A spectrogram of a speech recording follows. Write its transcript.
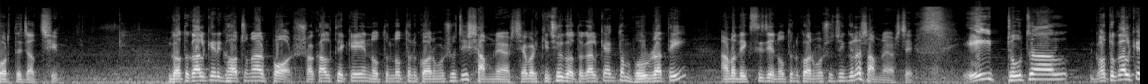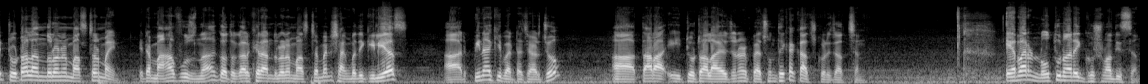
করতে যাচ্ছি। গতকালকের ঘটনার পর সকাল থেকে নতুন নতুন কর্মসূচি সামনে আসছে। আবার কিছু গতকালকে একদম ভোর রাতেই আমরা দেখছি যে নতুন কর্মসূচিগুলো সামনে আসছে। এই টোটাল গতকালকে টোটাল আন্দোলনের মাস্টার মাইন্ড এটা মাহফুজ না, গতকালকের আন্দোলনের মাস্টার মাইন্ড সাংবাদিক ইলিয়াস আর পিনাকি ভট্টাচার্য তারা এই টোটাল আয়োজনের পেছন থেকে কাজ করে যাচ্ছেন। এবার নতুন আরেক ঘোষণা দিচ্ছেন।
